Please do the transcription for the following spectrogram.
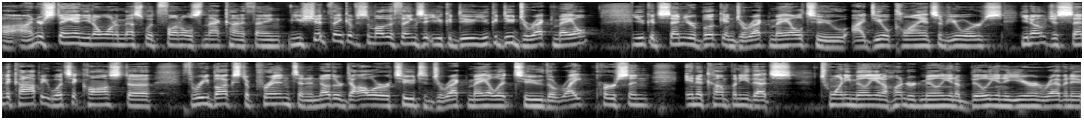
Uh, I understand you don't want to mess with funnels and that kind of thing. You should think of some other things that you could do. You could do direct mail. You could send your book in direct mail to ideal clients of yours. You know, just send a copy. What's it cost? Uh, three bucks to print and another dollar or two to direct mail it to the right person in a company that's 20 million, 100 million, a billion a year in revenue.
